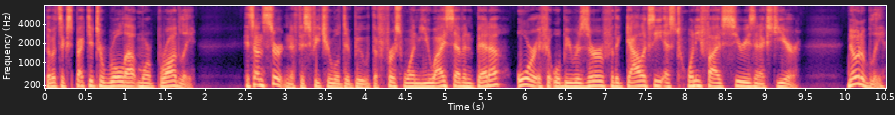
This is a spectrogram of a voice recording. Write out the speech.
though it's expected to roll out more broadly. It's uncertain if this feature will debut with the first One UI 7 beta or if it will be reserved for the Galaxy S25 series next year. Notably,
